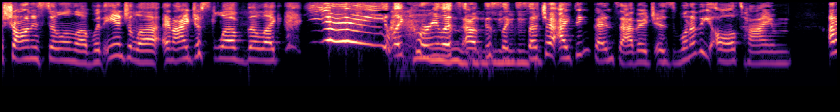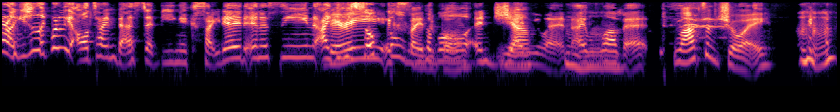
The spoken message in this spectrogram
Sean is still in love with Angela. And I just love the like, yay! Like Corey lets out this like such a I think Ben Savage is one of the all-time I don't know. He's just like one of the all-time best at being excited in a scene. I think he's so Very believable excitable. and Yeah. genuine. I love it. Lots of joy. Mhm.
